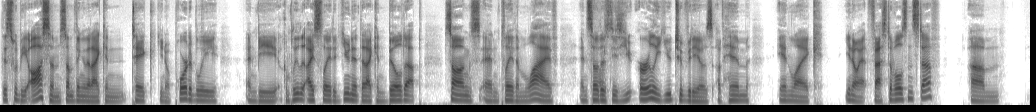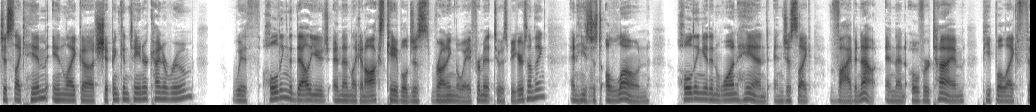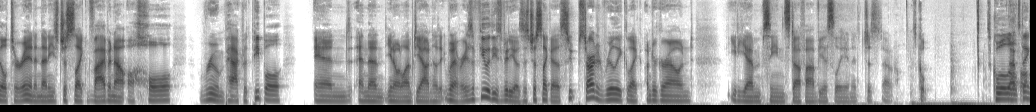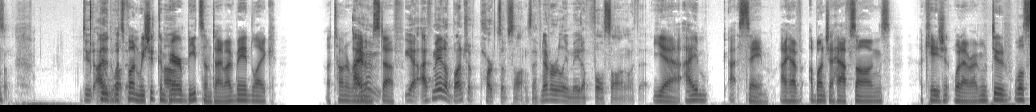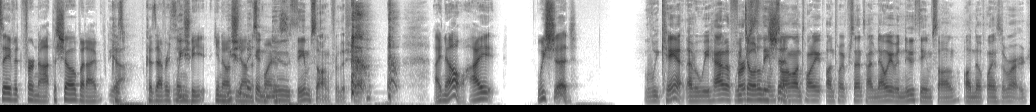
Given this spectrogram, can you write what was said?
"This would be awesome, something that I can take, you know, portably." and be a completely isolated unit that I can build up songs and play them live. And so there's these early YouTube videos of him in like, you know, at festivals and stuff. Um, just like him in like a shipping container kind of room with holding the deluge and then like an aux cable just running away from it to a speaker or something. And he's Mhm. just alone holding it in one hand and just like vibing out. And then over time, people like filter in and then he's just like vibing out a whole room packed with people and and then you know it'll empty out and whatever. There's a few of these videos. It's just like a soup started really like underground EDM scene stuff, obviously, and it's just I don't know. It's cool. It's a cool little That's thing. awesome. Dude, I Dude, what's it. fun? We should compare Um, beats sometime. I've made like a ton of random stuff. Yeah, I've made a bunch of parts of songs. I've never really made a full song with it. Yeah, I'm uh, same. I have a bunch of half songs, occasion whatever. I mean, dude, we'll save it for not the show, but I because Yeah. because everything We sh- be you know we should beyond make this a point new is theme song for the show. I know I we should we can't. I mean, we had a We first totally theme should. song on twenty on twenty percent time. Now we have a new theme song on No Plans to Merge.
